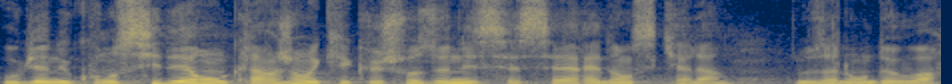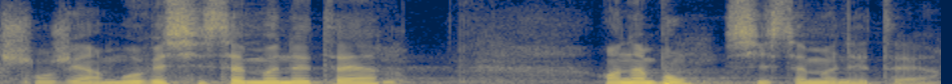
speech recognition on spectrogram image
ou bien nous considérons que l'argent est quelque chose de nécessaire, et dans ce cas-là, nous allons devoir changer un mauvais système monétaire en un bon système monétaire.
